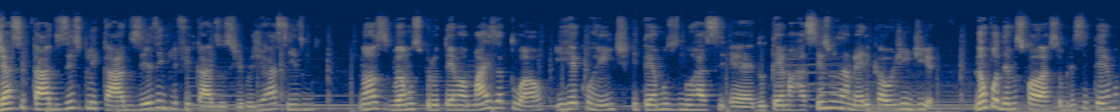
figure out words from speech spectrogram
Já citados, explicados e exemplificados os tipos de racismo, nós vamos para o tema mais atual e recorrente que temos no, é, do tema racismo na América hoje em dia. Não podemos falar sobre esse tema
